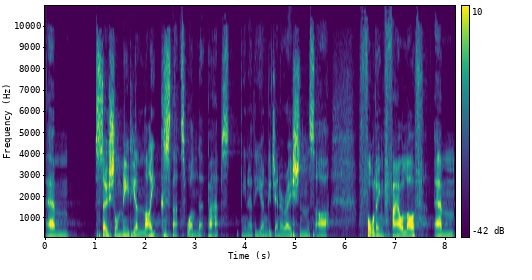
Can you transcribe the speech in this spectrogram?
Um, social media likes, that's one that perhaps you know the younger generations are falling foul of. Um,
